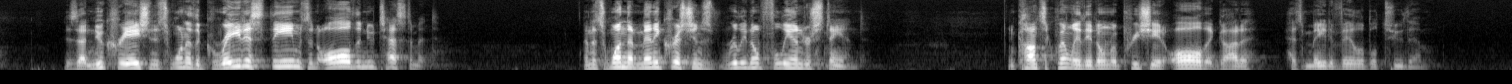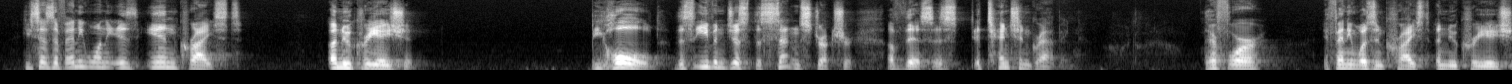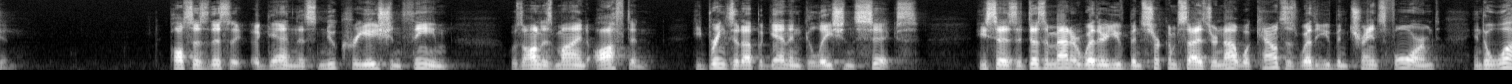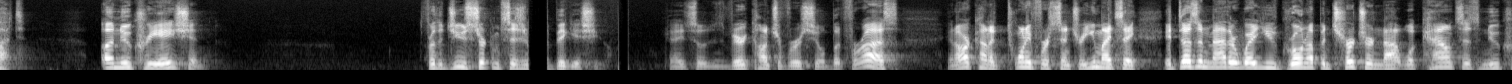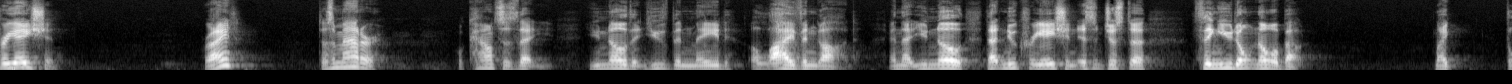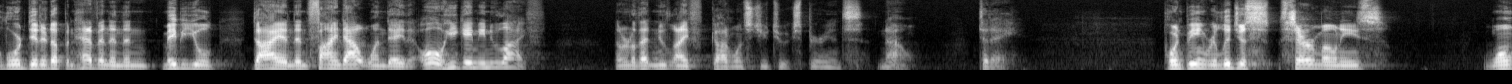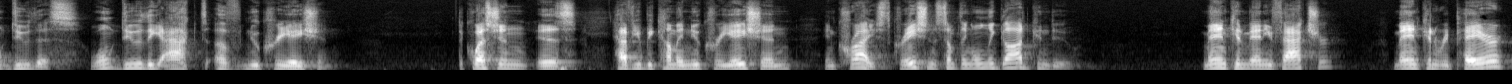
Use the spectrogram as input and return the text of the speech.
is that new creation. It's one of the greatest themes in all the New Testament. And it's one that many Christians really don't fully understand. And consequently, they don't appreciate all that God has made available to them. He says, if anyone is in Christ, a new creation. Behold, this even just the sentence structure of this is attention grabbing. Therefore, if anyone's in Christ, a new creation. Paul says this again, this new creation theme was on his mind often. He brings it up again in Galatians 6. He says, It doesn't matter whether you've been circumcised or not. What counts is whether you've been transformed into what? A new creation. For the Jews, circumcision was a big issue. Okay, so it's very controversial. But for us, in our kind of 21st century, you might say it doesn't matter whether you've grown up in church or not, what counts is new creation. Right? Doesn't matter. What counts is that you know that you've been made alive in God and that you know that new creation isn't just a thing you don't know about. Like the Lord did it up in heaven, and then maybe you'll die and then find out one day that, oh, He gave me new life. No, no, no, that new life God wants you to experience now, today. Point being, religious ceremonies won't do this, won't do the act of new creation. The question is have you become a new creation in Christ? Creation is something only God can do. Man can manufacture, Man can repair,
